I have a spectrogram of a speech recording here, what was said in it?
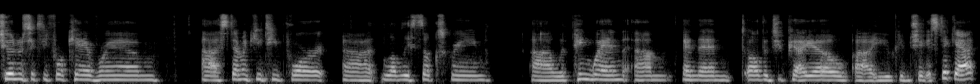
264K of RAM, uh, STEMMA QT port, uh, lovely silk screen uh, with Penguin, um, and then all the GPIO uh, you can shake a stick at.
